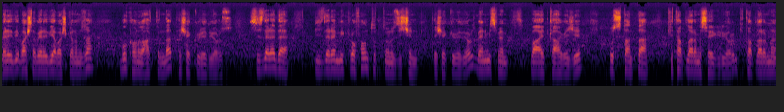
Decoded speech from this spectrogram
belediye, başta belediye başkanımıza bu konu hakkında teşekkür ediyoruz. Sizlere de bizlere mikrofon tuttuğunuz için teşekkür ediyoruz. Benim ismim Vahit Kahveci. Bu standta kitaplarımı sergiliyorum. Kitaplarımı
